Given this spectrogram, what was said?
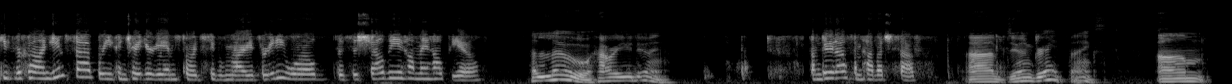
Thank you for calling GameStop, where you can trade your games towards Super Mario 3D World. This is Shelby. How may I help you? Hello, how are you doing? I'm doing awesome. How about yourself? I'm doing great, thanks. Um,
